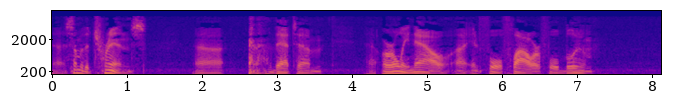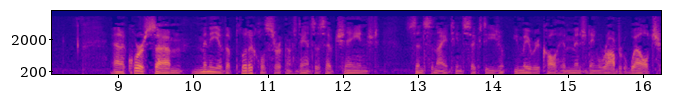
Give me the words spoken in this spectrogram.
uh, some of the trends uh, that um, uh, are only now uh, in full flower, full bloom. And of course, um, many of the political circumstances have changed since the 1960s. You, you may recall him mentioning Robert Welch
